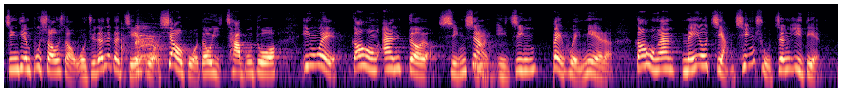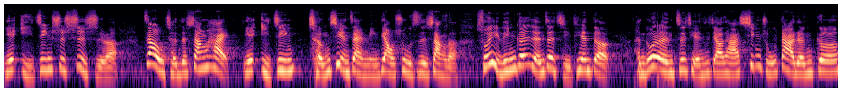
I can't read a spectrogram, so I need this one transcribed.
今天不收手，我觉得那个结果效果都差不多，因为高鸿安的形象已经被毁灭了。高鸿安没有讲清楚争议点，也已经是事实了，造成的伤害也已经呈现在民调数字上了。所以林根仁这几天的很多人之前是叫他新竹大人哥，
